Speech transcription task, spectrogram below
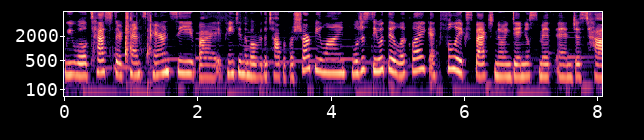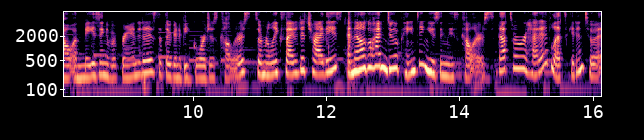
we will test their transparency by painting them over the top of a Sharpie line. We'll just see what they look like. I fully expect, knowing Daniel Smith and just how amazing of a brand it is, that they're going to be gorgeous colors. So I'm really excited to try these. And then I'll go ahead and do a painting using these colors. That's where we're headed. Let's get into it.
